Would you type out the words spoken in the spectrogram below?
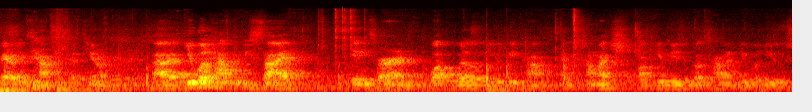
fairly talented, you know. Uh, you will have to decide in turn what will you become and how much of your musical talent you will use.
